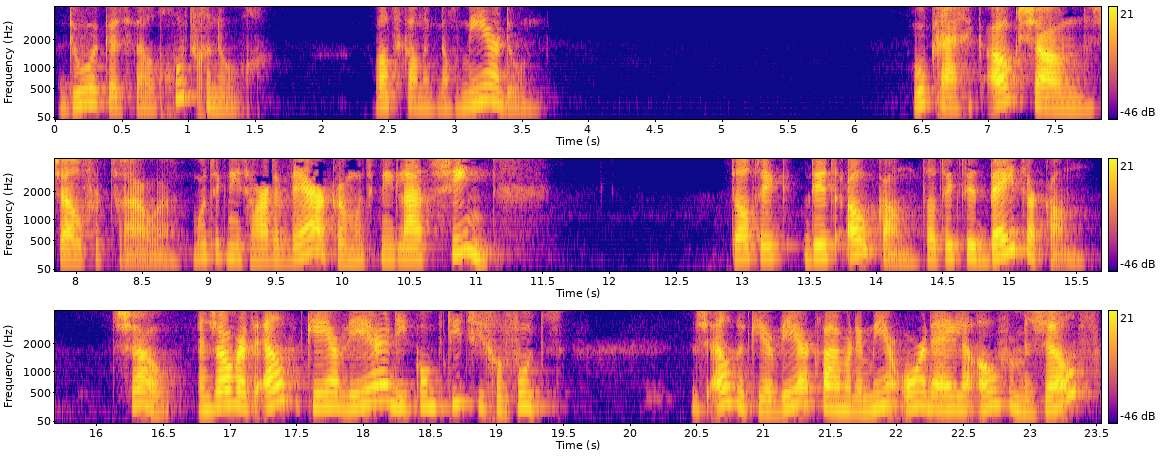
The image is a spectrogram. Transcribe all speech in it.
Doe ik het wel goed genoeg? Wat kan ik nog meer doen? Hoe krijg ik ook zo'n zelfvertrouwen? Moet ik niet harder werken? Moet ik niet laten zien dat ik dit ook kan? Dat ik dit beter kan? Zo. En zo werd elke keer weer die competitie gevoed. Dus elke keer weer kwamen er meer oordelen over mezelf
